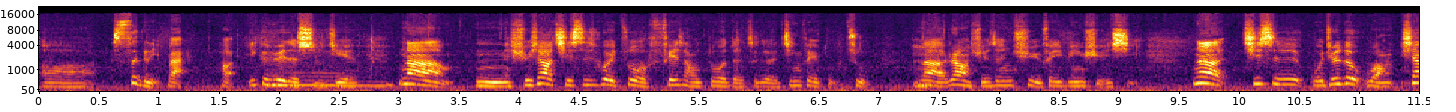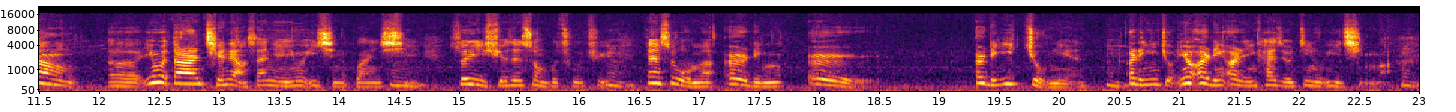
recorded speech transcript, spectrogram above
呃，四个礼拜，好，一个月的时间。那嗯，学校其实会做非常多的这个经费补助，那让学生去菲律宾学习。那其实我觉得往像呃，因为当然前两三年因为疫情的关系，嗯、所以学生送不出去。嗯、但是我们二零二二零一九年，二零一九因为二零二零开始就进入疫情嘛，嗯、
